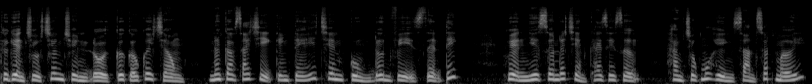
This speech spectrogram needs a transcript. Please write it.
Thực hiện chủ trương chuyển đổi cơ cấu cây trồng, nâng cao giá trị kinh tế trên cùng đơn vị diện tích, huyện Như Xuân đã triển khai xây dựng hàng chục mô hình sản xuất mới,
